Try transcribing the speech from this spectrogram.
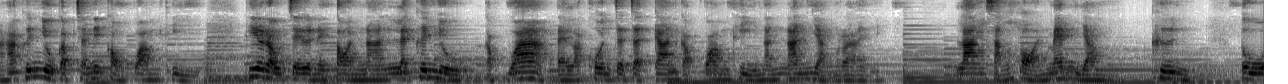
นะคะขึ้นอยู่กับชนิดของความถี่ ที่เราเจอในตอนนั้นและขึ้นอยู่กับว่าแต่ละคนจะจัดการกับความถี่นั้นๆอย่างไรลางสังหรณ์แม่นยำขึ้น ตัว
